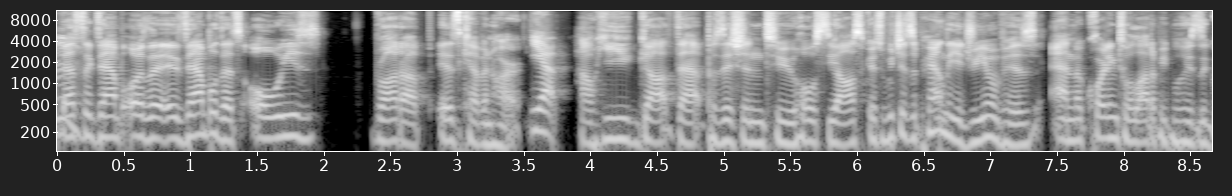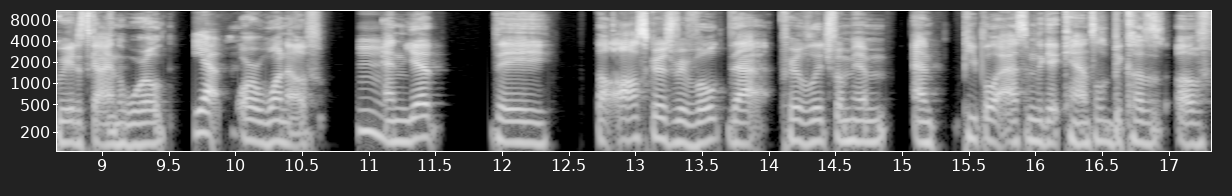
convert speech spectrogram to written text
Mm. best example, or the example that's always brought up is Kevin Hart. Yep. how he got that position to host the Oscars, which is apparently a dream of his. And according to a lot of people, he's the greatest guy in the world Yep. or one of. Mm. And yet they, the Oscars revoked that privilege from him and people asked him to get canceled because of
